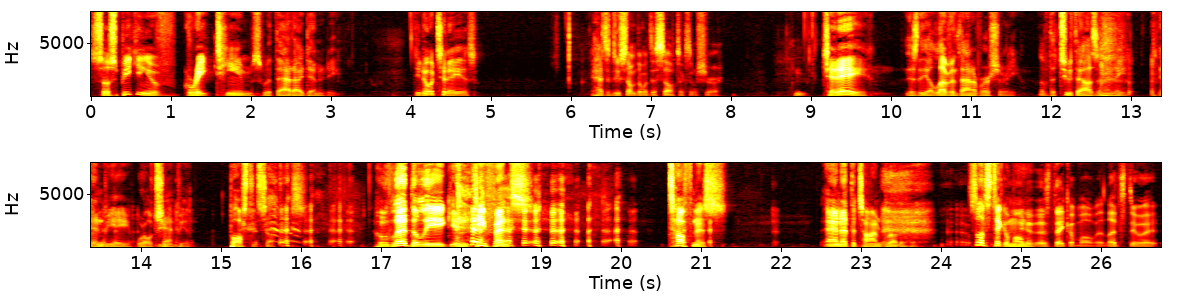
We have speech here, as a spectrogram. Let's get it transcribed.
So speaking of great teams with that identity, do you know what today is? It has to do something with the Celtics, I'm sure. Today is the 11th anniversary of the 2008 NBA World Champion Boston Celtics, who led the league in defense, toughness, and at the time brotherhood. So let's take a moment. let's take a moment. Let's do it.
